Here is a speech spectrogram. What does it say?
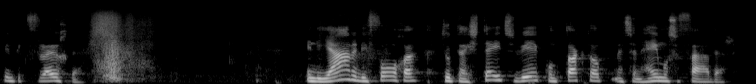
vind ik vreugde. In de jaren die volgen zoekt hij steeds weer contact op met zijn hemelse vader.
